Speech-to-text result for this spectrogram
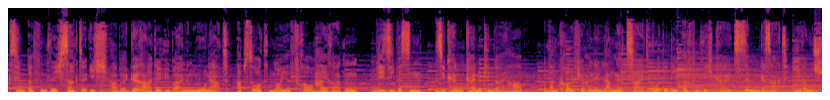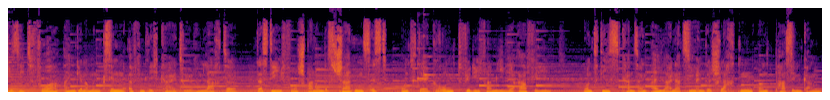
Xing öffentlich sagte ich habe gerade über einen Monat absurd neue Frau heiraten, wie sie wissen, sie können keine Kinder haben. Bangkok für eine lange Zeit wurde die Öffentlichkeit Sim gesagt, ihre Muschi sieht voreingenommen Xin Öffentlichkeit hören lachte, dass die Vorspannung des Schadens ist, und der Grund für die Familie A fehlt, und dies kann sein alleinerziehende Schlachten und Pass im Gang,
